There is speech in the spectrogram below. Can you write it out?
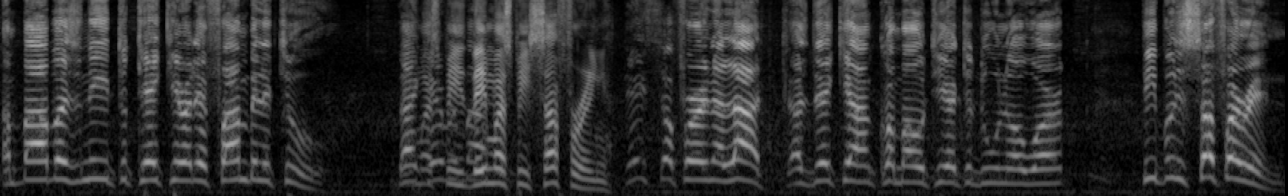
and barbers need to take care of their family too. They must be. They must be suffering. They suffering a lot as they can't come out here to do no work. People is suffering.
